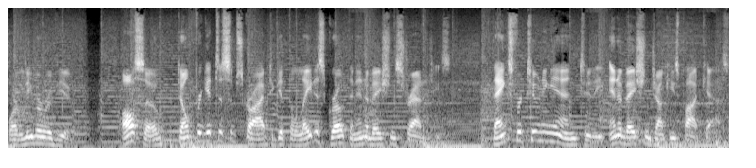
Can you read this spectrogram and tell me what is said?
or leave a review. Also, don't forget to subscribe to get the latest growth and innovation strategies. Thanks for tuning in to the Innovation Junkies podcast.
